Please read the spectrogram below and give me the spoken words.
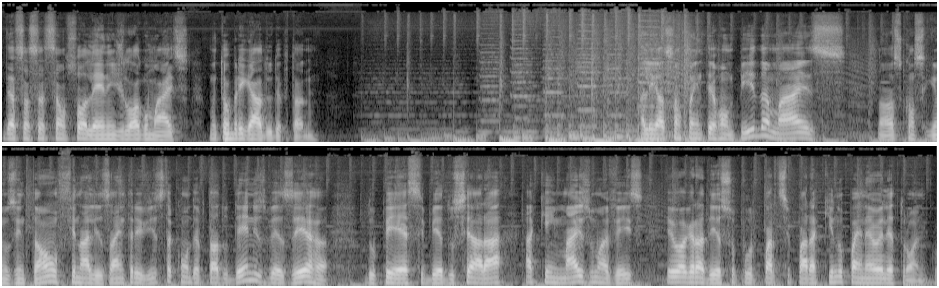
dessa sessão solene de logo mais. Muito obrigado, deputado. A ligação foi interrompida, mas nós conseguimos então finalizar a entrevista com o deputado Denis Bezerra, do PSB do Ceará, a quem mais uma vez eu agradeço por participar aqui no painel eletrônico.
